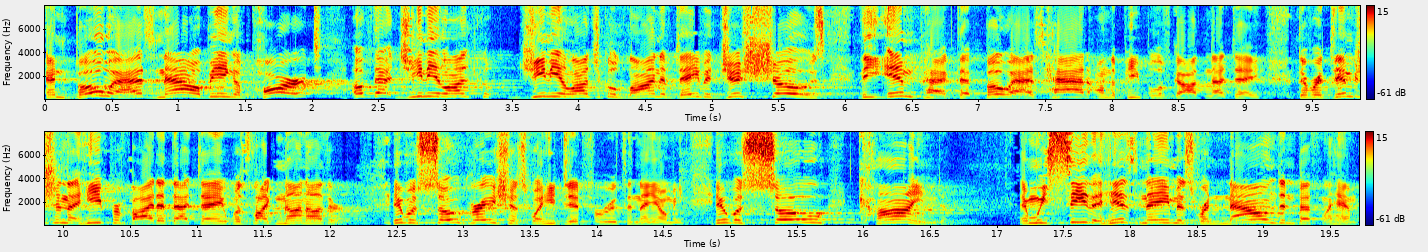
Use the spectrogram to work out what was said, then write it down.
And Boaz, now being a part of that genealogical, genealogical line of David, just shows the impact that Boaz had on the people of God in that day. The redemption that he provided that day was like none other. It was so gracious what he did for Ruth and Naomi, it was so kind. And we see that his name is renowned in Bethlehem,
